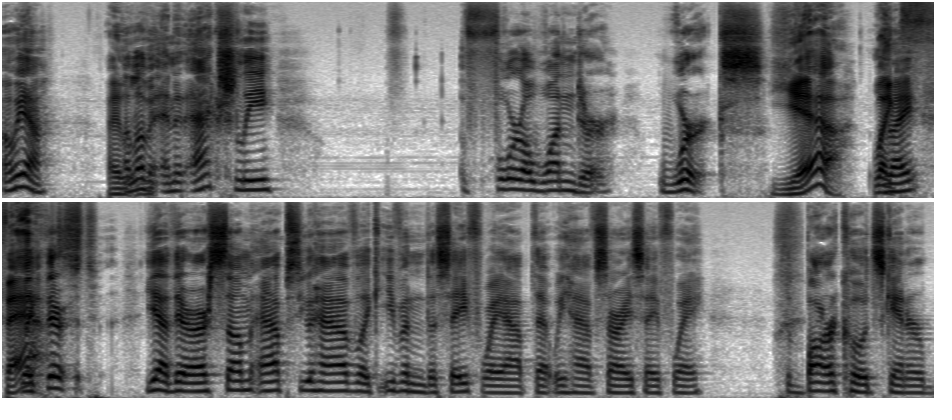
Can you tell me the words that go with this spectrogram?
Oh yeah. I love it, and it actually, for a wonder, works. Yeah, like right? fast. Like there, yeah, there are some apps you have, like even the Safeway app that we have. Sorry, Safeway. The barcode scanner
